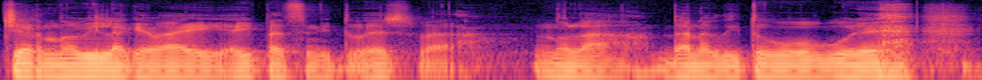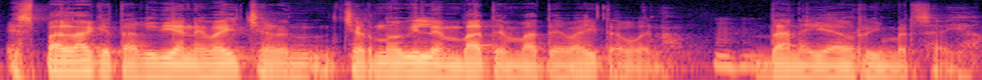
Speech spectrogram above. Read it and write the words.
Txernobilak bai aipatzen ditu, ez? Ba, nola danak ditugu gure espalak eta bidian ebai Txer- Txernobilen baten bate bai, eta bueno, danai aurri inbertsaio.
